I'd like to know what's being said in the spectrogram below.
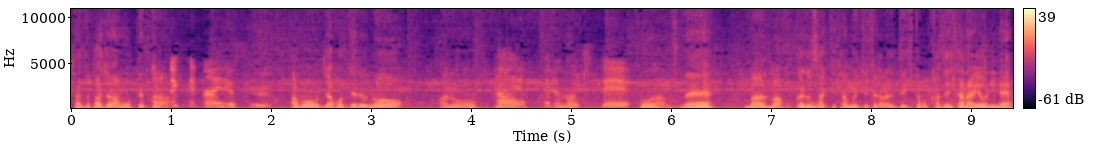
ちゃんとパジャマ持ってった？持ってきてないです。あもうじゃあホテルのあのはい、ホテルの着て、そうなんですね。まあまあ北海道さっき寒いって言ってたから、ぜひとも風邪ひかないようにね。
